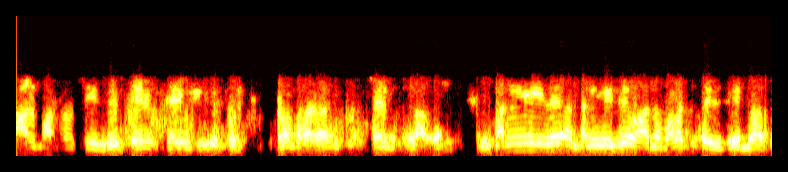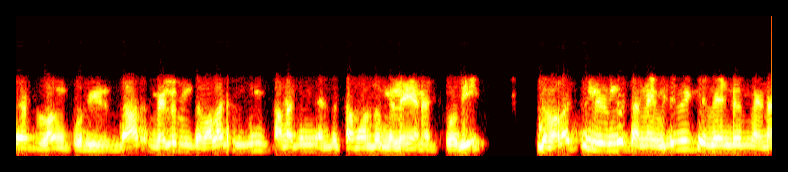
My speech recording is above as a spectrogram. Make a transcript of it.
ஆள் மாற்றம் செய்து தேர்வு தேர்வு செயல்பட்டதாகவும் தன் மீது தன் மீது அந்த வழக்கு பதிவு செய்யப்பட்டதாகவும் கூறியிருந்தார். மேலும் இந்த வழக்குக்கும் தனக்கும் எந்த சம்பந்தம் இல்லை என கூறி இந்த வழக்கில் இருந்து தன்னை விடுவிக்க வேண்டும் என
